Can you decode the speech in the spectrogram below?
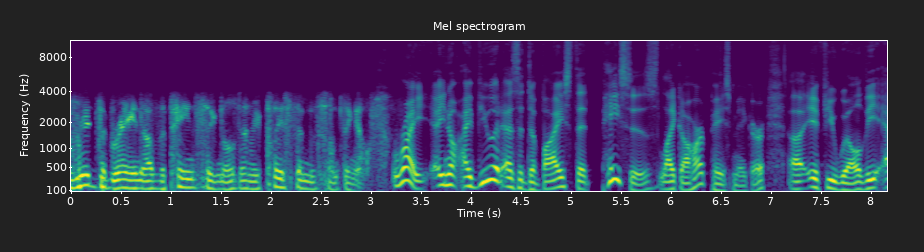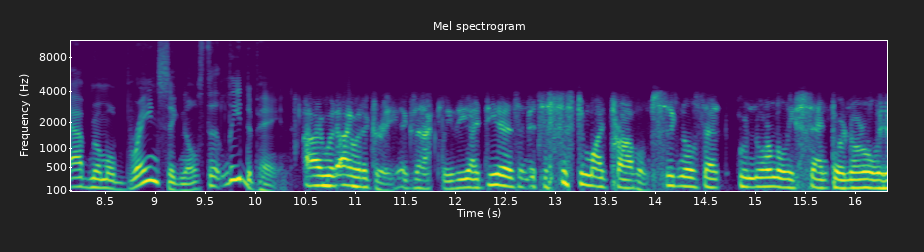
rid the brain of the pain signals and replace them with something else. Right. You know, I view it as a device that paces, like a heart pacemaker, uh, if you will, the abnormal brain signals that lead to pain. I would, I would agree exactly. The idea is it's a system-wide problem. Signals that were normally sent or normally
